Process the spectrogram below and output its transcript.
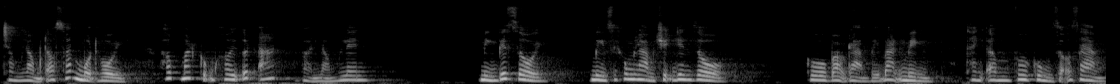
Trong lòng đau xót một hồi, hốc mắt cũng hơi ướt át và nóng lên mình biết rồi, mình sẽ không làm chuyện điên rồ. Cô bảo đảm với bạn mình, thanh âm vô cùng rõ ràng.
